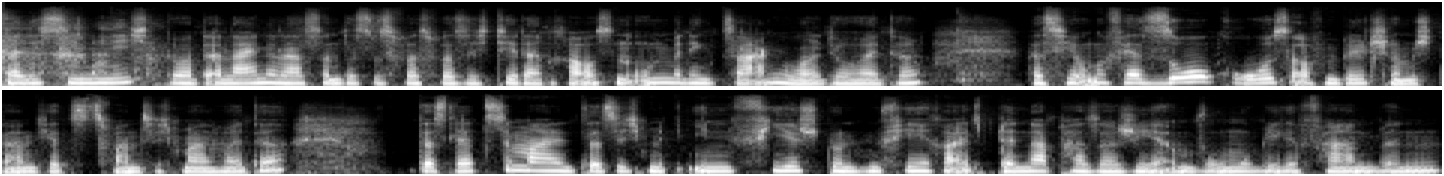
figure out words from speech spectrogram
weil ich sie nicht dort alleine lasse. Und das ist was, was ich dir da draußen unbedingt sagen wollte heute, was hier ungefähr so groß auf dem Bildschirm stand, jetzt 20 Mal heute. Das letzte Mal, dass ich mit ihnen vier Stunden Fähre als blinder Passagier im Wohnmobil gefahren bin,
